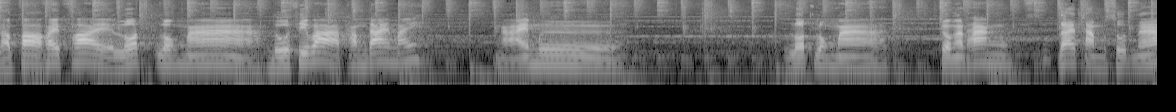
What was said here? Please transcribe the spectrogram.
แล้วก็ค่อยๆ ลดลงมา ดูซิว่าทำได้ไหมหงายมือ ลดลงมาจนกระทั่งได้ต่ำสุดนะ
